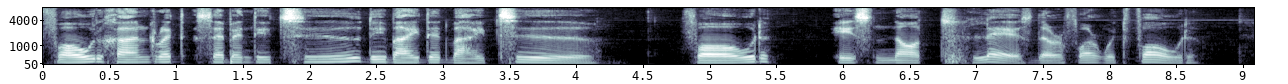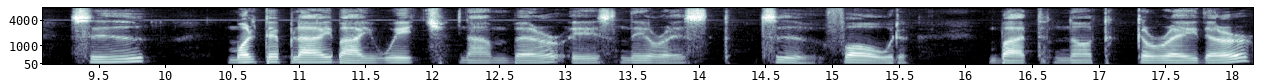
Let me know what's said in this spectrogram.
472 divided by 2. 4 is not less, therefore with 4. 2 multiply by which number is nearest to 4, but not greater.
